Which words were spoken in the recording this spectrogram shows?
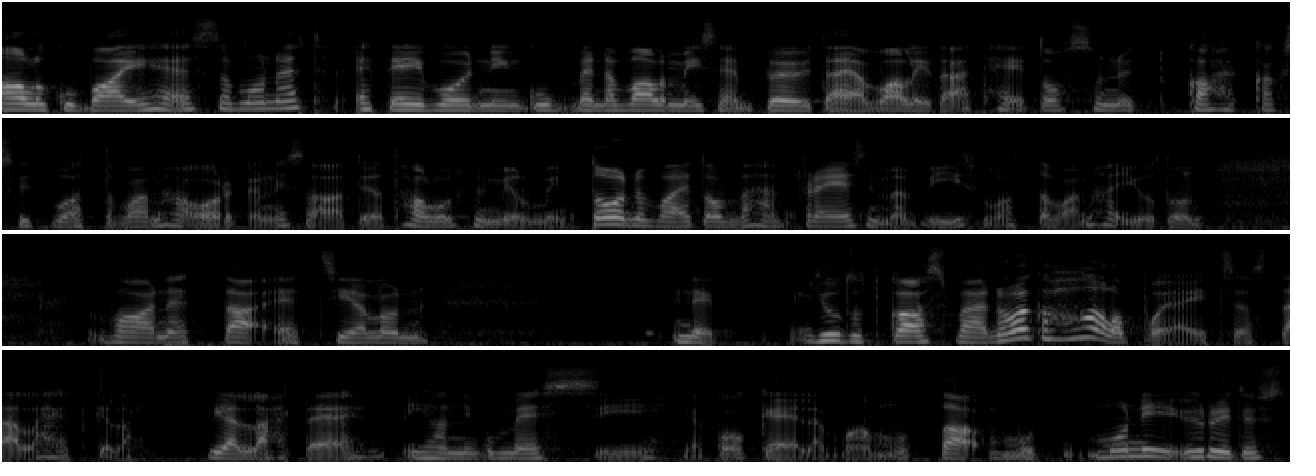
alkuvaiheessa monet, että ei voi niinku mennä valmiiseen pöytään ja valita, että hei, tuossa on nyt 20 vuotta vanha organisaatio, että haluaisimme mieluummin ton vai ton vähän freesimmän 5 vuotta vanha jutun, vaan että, että siellä on ne jutut kasvaa. Ne on aika halpoja itse asiassa tällä hetkellä. Vielä lähtee ihan niin kuin messiin ja kokeilemaan, mutta, mutta moni yritys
